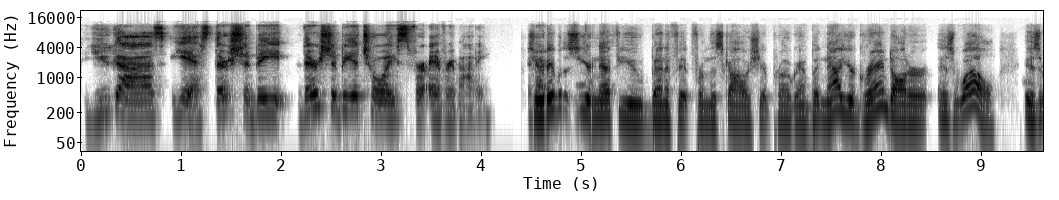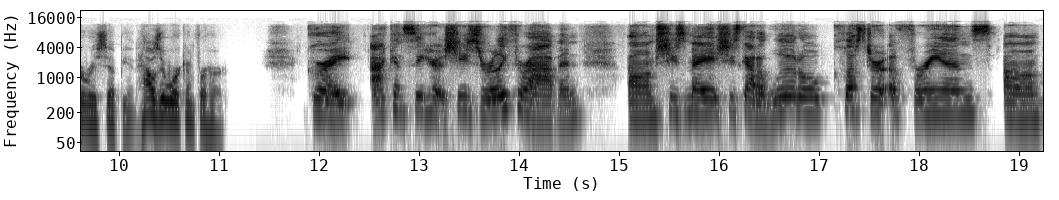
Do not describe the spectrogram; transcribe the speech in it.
you guys yes there should be there should be a choice for everybody. So you're able to see your nephew benefit from the scholarship program but now your granddaughter as well is a recipient. How's it working for her? Great. I can see her. She's really thriving um, she's made she's got a little cluster of friends um,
